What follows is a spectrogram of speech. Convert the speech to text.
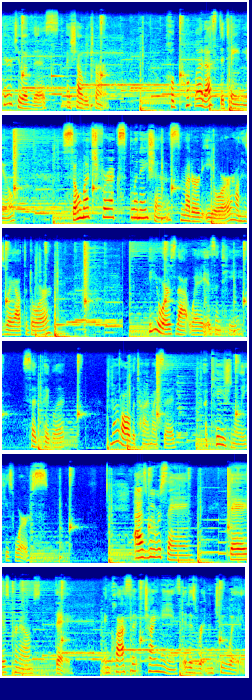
care to of this, I shall return. Oh, don't let us detain you. So much for explanations, muttered Eeyore on his way out the door. Eeyore's that way, isn't he? said Piglet. Not all the time, I said. Occasionally he's worse. As we were saying, Te is pronounced day. In classic Chinese, it is written in two ways.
